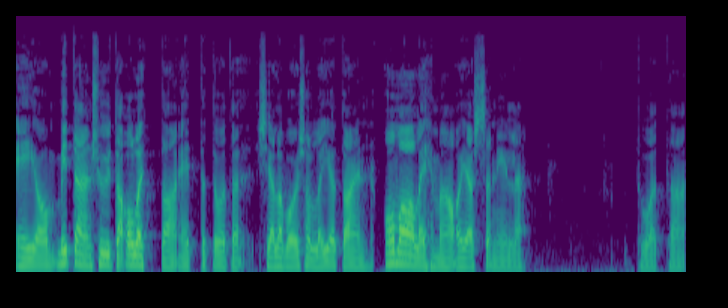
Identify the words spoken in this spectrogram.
ei ole mitään syytä olettaa, että tuota, siellä voisi olla jotain omaa lehmää ojassa niillä tuota,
